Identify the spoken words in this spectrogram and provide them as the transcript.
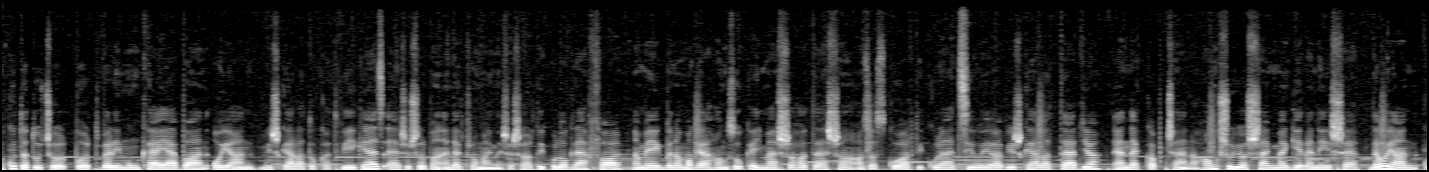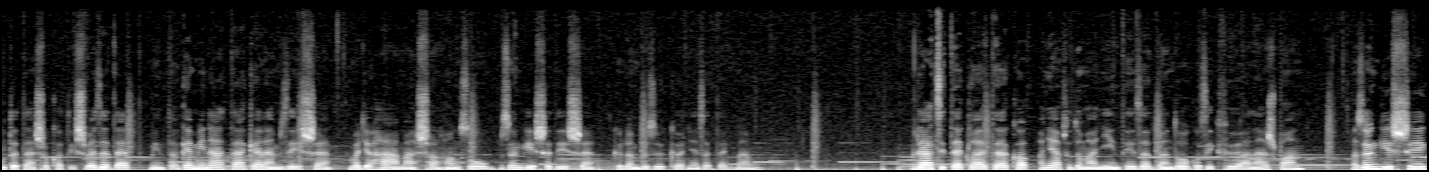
A kutatócsoport beli munkájában olyan vizsgálatokat végez, elsősorban elektromágneses artikulográffal, amelyekben a magánhangzók egymásra hatása, azaz koartikulációja a vizsgálattárgya, ennek kapcsán a hangsúlyosság megjelenése, de olyan kutatásokat is vezetett, mint a gemináták elemzése, vagy a hámással hangzó zöngésedése különböző környezetekben. Gráci Tekla Etelkap a Nyelvtudományi Intézetben dolgozik főállásban. Az öngészség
